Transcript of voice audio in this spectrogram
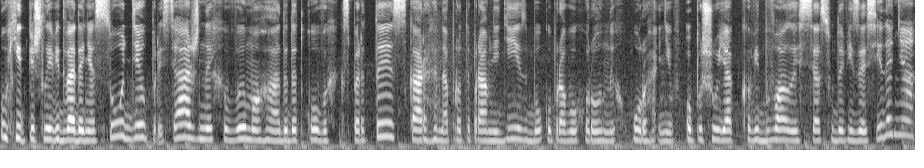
У хід пішли відведення суддів, присяжних, вимога додаткових експертиз, скарги на протиправні дії з боку правоохоронних органів. Опишу, як відбувалися судові засідання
